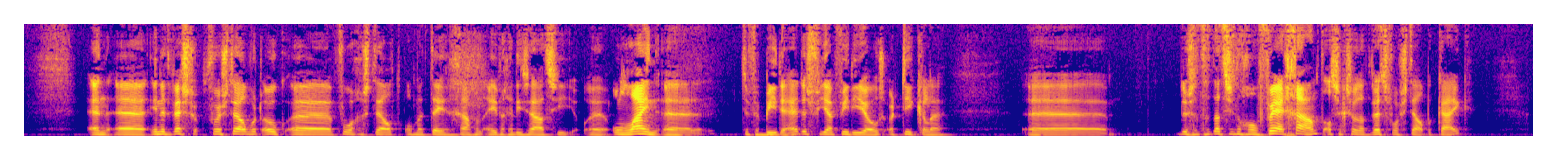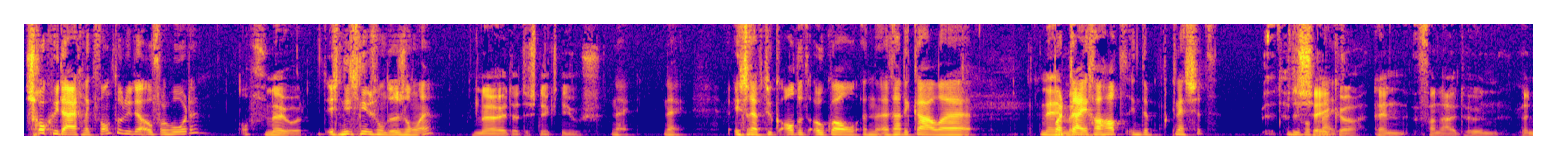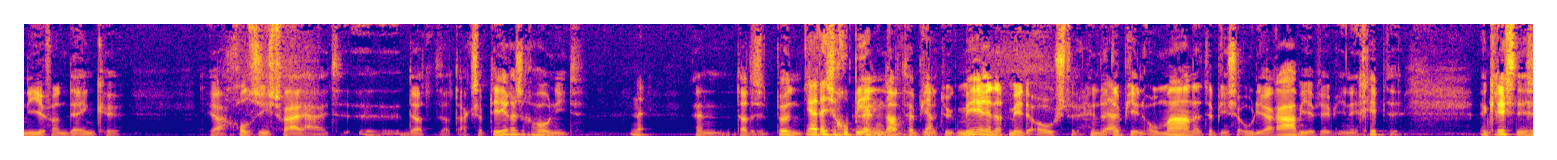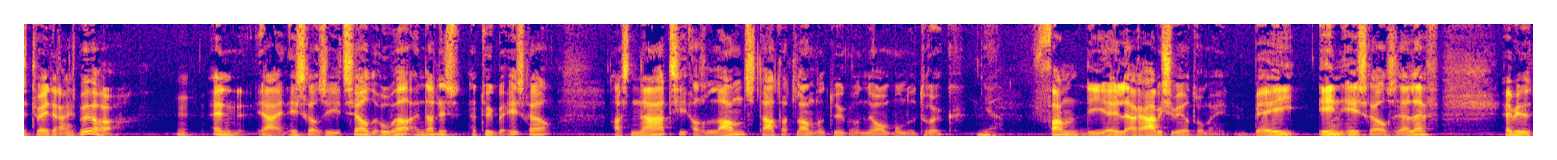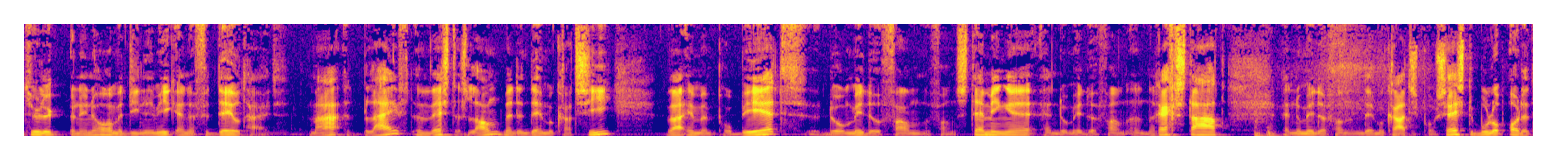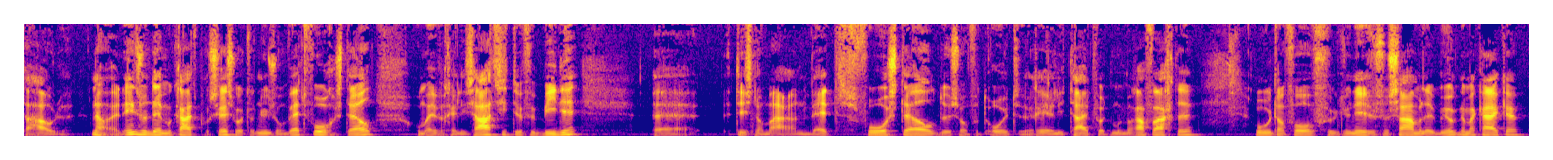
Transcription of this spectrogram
En eh, in het wetsvoorstel wordt ook eh, voorgesteld om het tegengaan van evangelisatie online te verbieden. Hè? Dus via video's, artikelen. Dus dat, dat is nogal vergaand als ik zo dat wetsvoorstel bekijk. Schrok u daar eigenlijk van toen u daarover hoorde? Of Nee hoor, het is niets nieuws onder de zon, hè? nee, dat is niks nieuws. Nee, nee. Israël heeft natuurlijk altijd ook wel een radicale Nee, partij maar gehad in de Knesset. dat is zeker. En vanuit hun manier van denken, ja, godsdienstvrijheid, eh, dat, dat accepteren ze gewoon niet. Nee. En dat is het punt. Ja, deze groepering en dat dan. heb je Ja. natuurlijk meer in het Midden-Oosten. En dat Ja. heb je in Oman, dat heb je in Saoedi-Arabië, dat heb je in Egypte. Een christen is een tweederangs burger. Hm. En ja, in Israël zie je hetzelfde. Hoewel, en dat is natuurlijk bij Israël, als natie, als land, staat dat land natuurlijk enorm onder druk. Ja. Van die hele Arabische wereld omheen. B, in Israël zelf heb je natuurlijk een enorme dynamiek en een verdeeldheid. Maar het blijft een westers land met een democratie waarin men probeert door middel van, van stemmingen en door middel van een rechtsstaat en door middel van een democratisch proces de boel op orde te houden. Nou, en in zo'n democratisch proces wordt er nu zo'n wet voorgesteld om evangelisatie te verbieden. Uh, het is nog maar een wetsvoorstel, dus of het ooit realiteit wordt, moet maar afwachten. Hoe het dan voor functioneert, dus een samenleving moet je ook naar maar kijken.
